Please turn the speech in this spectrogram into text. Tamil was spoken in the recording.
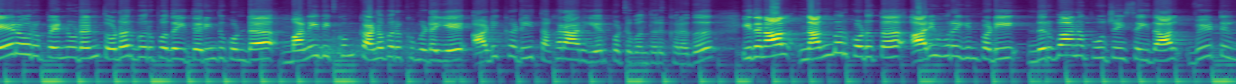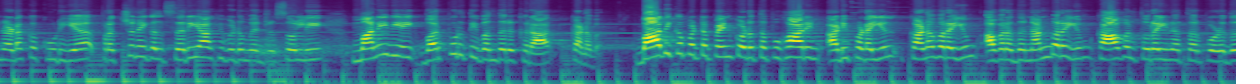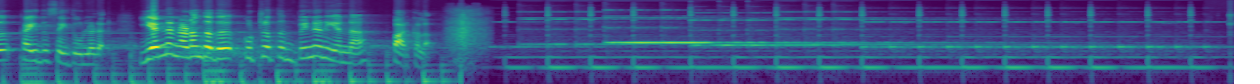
வேறொரு பெண்ணுடன் தொடர்பு இருப்பதை தெரிந்து கொண்ட மனைவிக்கும் கணவருக்கும் இடையே அடிக்கடி தகராறு ஏற்பட்டு வந்திருக்கிறது. இதனால் நண்பர் கொடுத்த அறிவுரையின்படி நிர்வாண பூஜை செய்தால் வீட்டில் நடக்கக்கூடிய பிரச்சனைகள் சரியாகிவிடும் என்று சொல்லி மனைவியை வற்புறுத்தி வந்திருக்கிறார் கணவர். பாதிக்கப்பட்ட பெண் கொடுத்த புகாரின் அடிப்படையில் கணவரையும் அவரது நண்பரையும் காவல்துறையினர் தற்பொழுது கைது செய்துள்ளனர். என்ன நடந்தது? குற்றத்தின் பின்னணி என்ன? பார்க்கலாம்.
